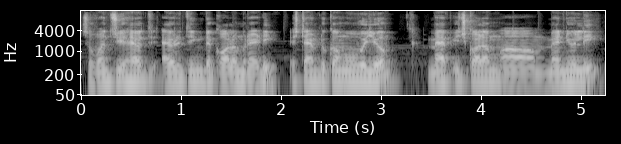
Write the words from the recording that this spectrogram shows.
So once you have everything, the column ready, it's time to come over here, map each column uh, manually.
